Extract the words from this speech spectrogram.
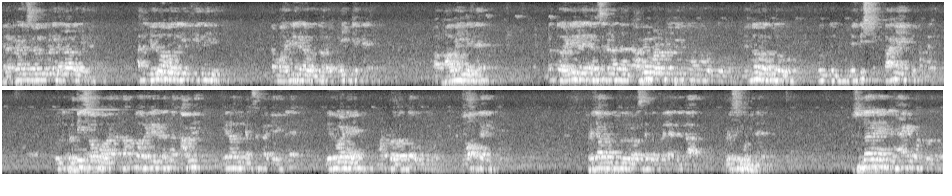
ಎಲೆಕ್ಟ್ರಾನಿಕ್ಸ್ ಕೂಡ ಎಲ್ಲ ಬಂದಿದೆ. ಅದು ಎಲ್ಲೋ ಒಂದು ರೀತಿಯಲ್ಲಿ ನಮ್ಮ ಹಳ್ಳಿಗಳ ಒಂದು ಐಕ್ಯತೆ, ಆ ಭಾವೈಕ್ಯತೆ ಮತ್ತು ಹಳ್ಳಿಗಳ ಕೆಲಸಗಳನ್ನು ನಾವೇ ಮಾಡಿಕೊಳ್ಬೇಕು ಅನ್ನೋ ಒಂದು ಎಲ್ಲೋ ಒಂದು ಒಂದು ನಿರ್ದಿಷ್ಟ ಕಾರ್ಯ ಇತ್ತು ನಮ್ಮಲ್ಲಿ. ಒಂದು ಪ್ರತಿ ಸೋಮವಾರ ನಮ್ಮ ಹಳ್ಳಿಗಳನ್ನು ನಾವೇ ಏನಾದರೂ ಕೆಲಸ ಕಾರ್ಯ ಇದ್ದರೆ ನಿರ್ವಹಣೆ ಮಾಡಿಕೊಳ್ಳುವಂಥ ಒಂದು ಜವಾಬ್ದಾರಿ ಪ್ರಜಾಪ್ರಭುತ್ವ ವ್ಯವಸ್ಥೆ ಬಂದ ಮೇಲೆ ಅದೆಲ್ಲ ಬೆಳೆಸಿಕೊಂಡಿದೆ. ಸುಧಾರಣೆ ಅಂದ್ರೆ ಹೇಗೆ ಮಾಡ್ಕೊಳ್ಳೋದು?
